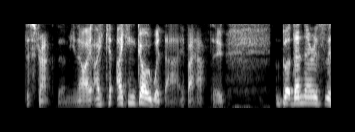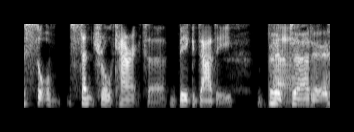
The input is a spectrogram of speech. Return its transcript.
distract them you know? I i can, I can go with that if i have to. But then there is this sort of central character big daddy. Big um, Daddy.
